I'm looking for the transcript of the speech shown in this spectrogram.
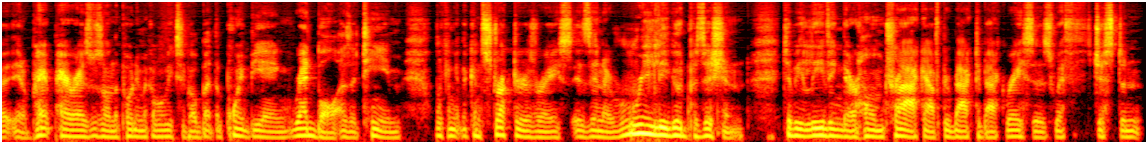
uh, you know, Perez was on the podium a couple weeks ago, but the point being, Red Bull as a team, looking at the constructors' race, is in a really good position to be leaving their home track after back-to-back races with just an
